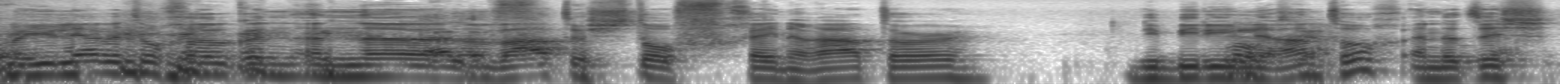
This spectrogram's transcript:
Maar jullie hebben toch ook een, een, eh, een waterstofgenerator. Die bieden jullie Klopt, aan, ja. toch? En dat is,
